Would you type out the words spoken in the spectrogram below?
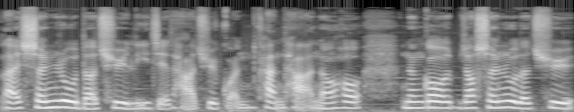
来深入的去理解它，去观看它，然后能够比较深入的去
